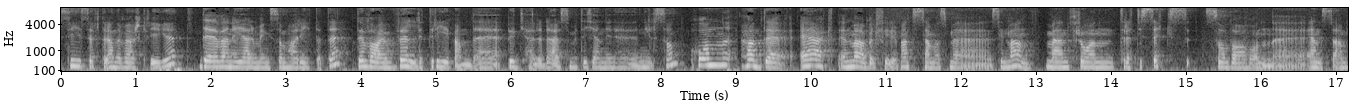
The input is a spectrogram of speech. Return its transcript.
precis efter andra världskriget. Det är Werner Jerming som har ritat det. Det var en väldigt drivande byggherre där som hette Jenny eh, Nilsson. Hon hade ägt en möbelfirma tillsammans med sin man. Men från 36 så var hon eh, ensam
